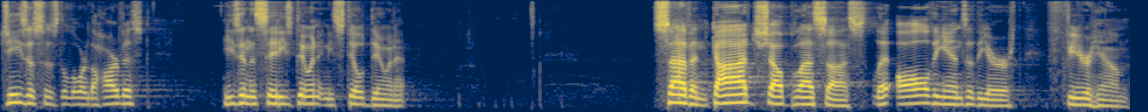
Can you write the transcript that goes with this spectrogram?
Jesus is the Lord of the harvest. He's in the cities doing it, and he's still doing it. Seven, God shall bless us. Let all the ends of the earth fear him.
